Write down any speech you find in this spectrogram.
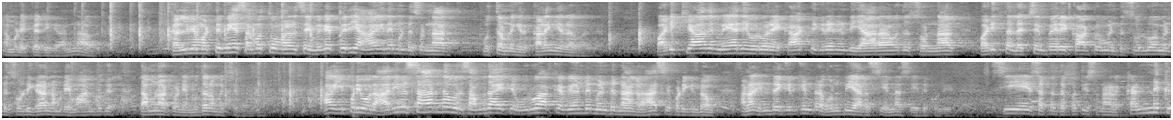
நம்முடைய பெரியர் அண்ணா அவர்கள் கல்வி மட்டுமே சமத்துவ மலர்ச்சி மிகப்பெரிய ஆயுதம் என்று சொன்னார் முத்தமிழர் கலைஞர் அவர்கள் படிக்காத மேதை ஒருவரை காட்டுகிறேன் என்று யாராவது சொன்னால் படித்த லட்சம் பேரை காட்டுவோம் என்று சொல்லுவோம் என்று சொல்லுகிறார் நம்முடைய மாண்புக்கு தமிழ்நாட்டுடைய முதலமைச்சர் அவர்கள். ஆக இப்படி ஒரு அறிவு சார்ந்த ஒரு சமுதாயத்தை உருவாக்க வேண்டும் என்று நாங்கள் ஆசைப்படுகின்றோம். ஆனால் இன்றைக்கு இருக்கின்ற ஒன்றிய அரசு என்ன செய்து கொண்டிருக்கிறது சிஏ சட்டத்தை பற்றி சொன்னாங்க. கண்ணுக்கு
